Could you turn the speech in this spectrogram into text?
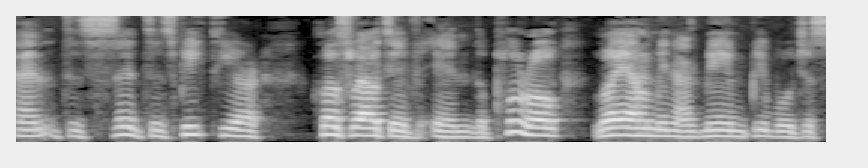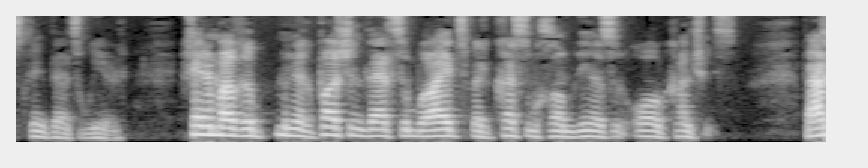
and to, to speak to your close relative in the plural. People just think that's weird. That's a widespread custom in all countries. Uh,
